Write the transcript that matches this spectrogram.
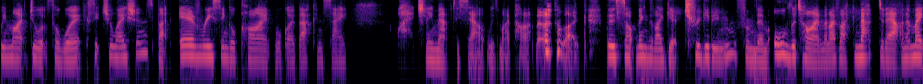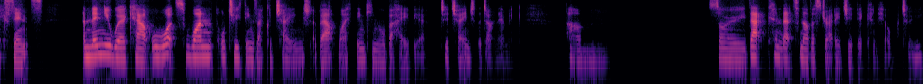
we might do it for work situations, but every single client will go back and say, I actually mapped this out with my partner. like there's something that I get triggered in from them all the time, and I've like mapped it out and it makes sense. And then you work out, well, what's one or two things I could change about my thinking or behavior to change the dynamic? Um, so that can that's another strategy that can help too.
